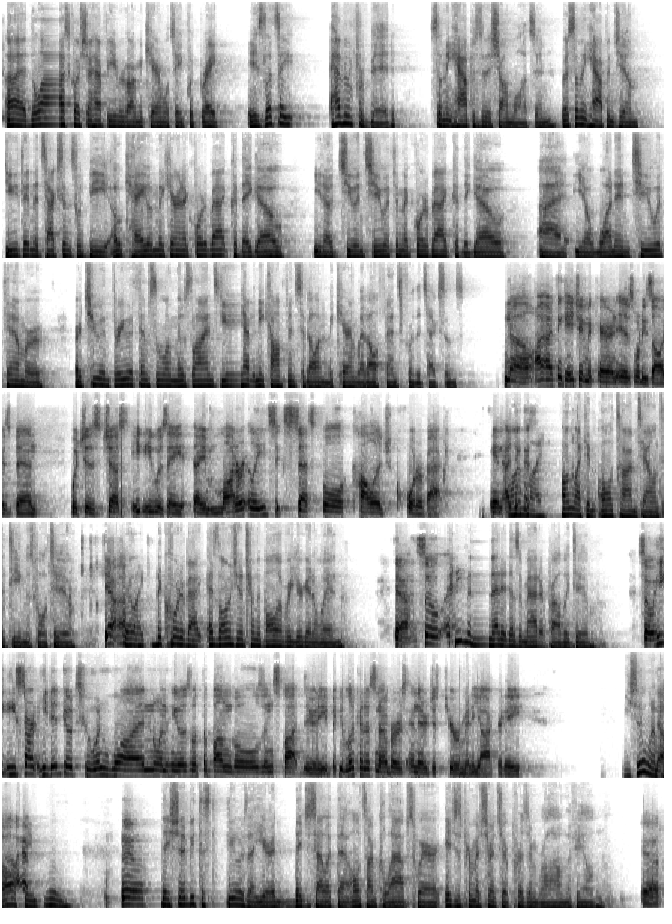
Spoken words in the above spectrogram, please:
uh, the last question I have for you regarding McCarron, we'll take a quick break. Is let's say, heaven forbid, something happens to Deshaun Watson, but if something happened to him, do you think the Texans would be okay with McCarron at quarterback? Could they go, you know, two and two with him at quarterback? Could they go, uh, you know, one and two with him, or or two and three with him, along those lines? Do you have any confidence at all in a McCarron-led offense for the Texans? No, I, I think AJ McCarron is what he's always been, which is just he, he was a, a moderately successful college quarterback. And I think unlike, unlike an all-time talented team as well too. Yeah. Or like the quarterback, as long as you don't turn the ball over, you're gonna win. Yeah. So and even then, it doesn't matter probably too. So he he started he did go two and one when he was with the Bungles and spot duty, but you look at his numbers and they're just pure mediocrity. You should have won a no, playoff game too. Yeah. They should have beat the Steelers that year, and they just had like that all time collapse where it just pretty much turned into a prison brawl on the field. Yeah.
